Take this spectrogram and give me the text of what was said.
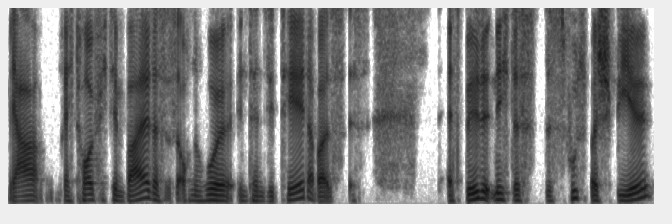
ja recht häufig den Ball. Das ist auch eine hohe Intensität, aber es, es, es bildet nicht das, das Fußballspiel,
